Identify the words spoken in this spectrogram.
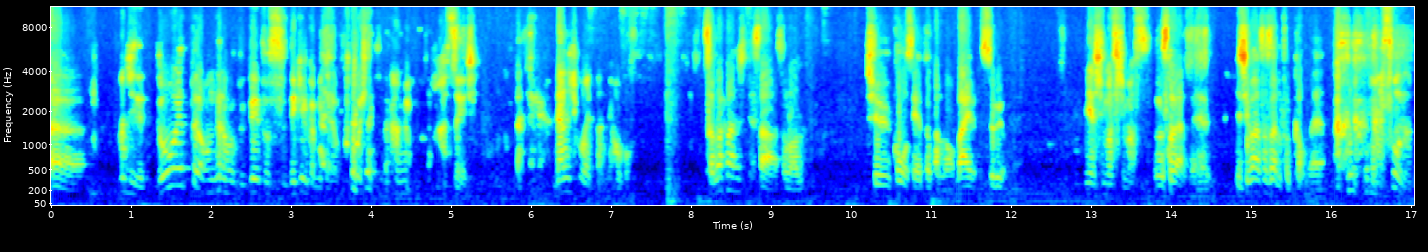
うん。マジでどうやったら女の子とデートすできるかみたいなことをひたすら考えて8歳でし男子校やったんでほぼ。その話ってさその中高生とかの前でもするよね。いやしますします。うんそうやね。一番刺さるとこかもね。いやそうなんい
